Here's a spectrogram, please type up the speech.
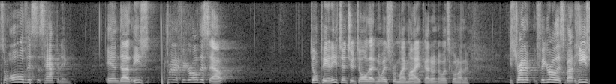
So all this is happening. And uh, he's trying to figure all this out. Don't pay any attention to all that noise from my mic. I don't know what's going on there. He's trying to figure all this about he's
